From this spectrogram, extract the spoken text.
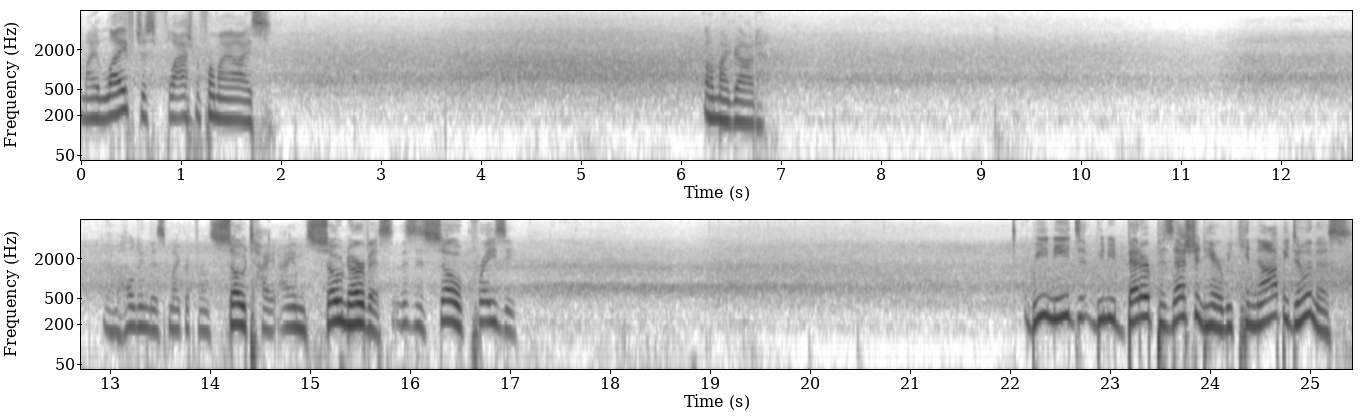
my life just flashed before my eyes. Oh my God. I'm holding this microphone so tight. I am so nervous. This is so crazy. We need to, we need better possession here. We cannot be doing this.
